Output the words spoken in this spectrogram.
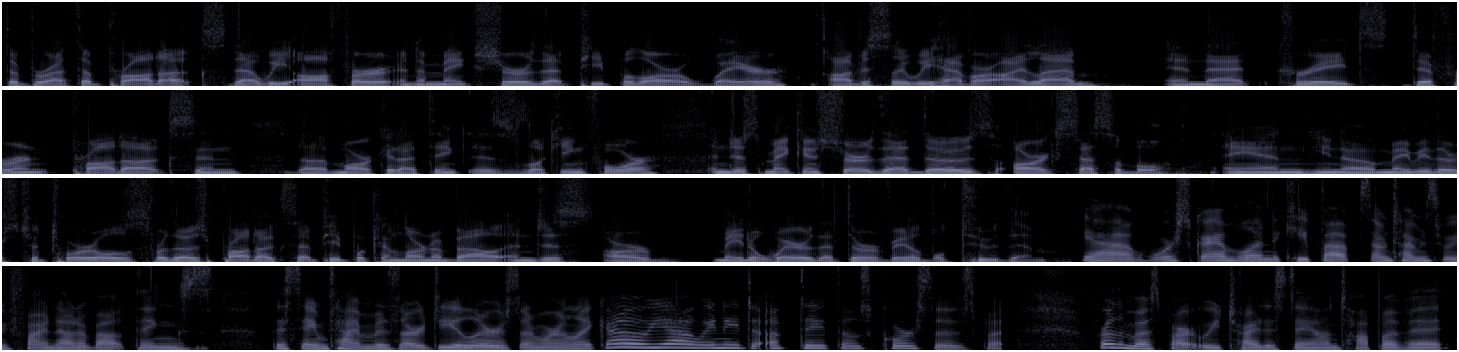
the breadth of products that we offer and to make sure that people are aware. Obviously, we have our iLab and that creates different products and the market I think is looking for and just making sure that those are accessible and you know maybe there's tutorials for those products that people can learn about and just are made aware that they're available to them. Yeah, we're scrambling to keep up. Sometimes we find out about things the same time as our dealers and we're like, "Oh yeah, we need to update those courses." But for the most part, we try to stay on top of it.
